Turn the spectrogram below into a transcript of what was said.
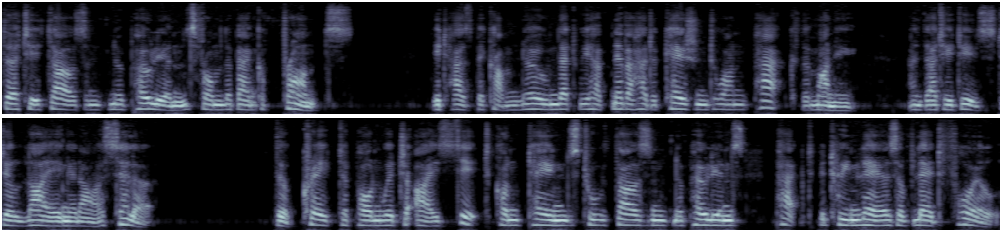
thirty thousand Napoleons from the Bank of France. It has become known that we have never had occasion to unpack the money, and that it is still lying in our cellar. The crate upon which I sit contains two thousand Napoleons packed between layers of lead foil.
